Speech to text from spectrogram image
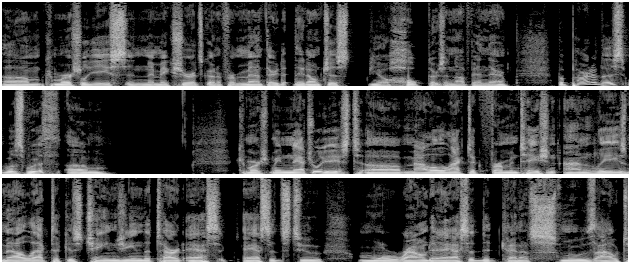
um, commercial yeast and they make sure it's going to ferment. They they don't just you know hope there's enough in there. But part of this was with um, commercial, I mean, natural yeast, uh, malolactic fermentation on lees. Malolactic is changing the tart acid, acids to more rounded acid that kind of smooths out,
